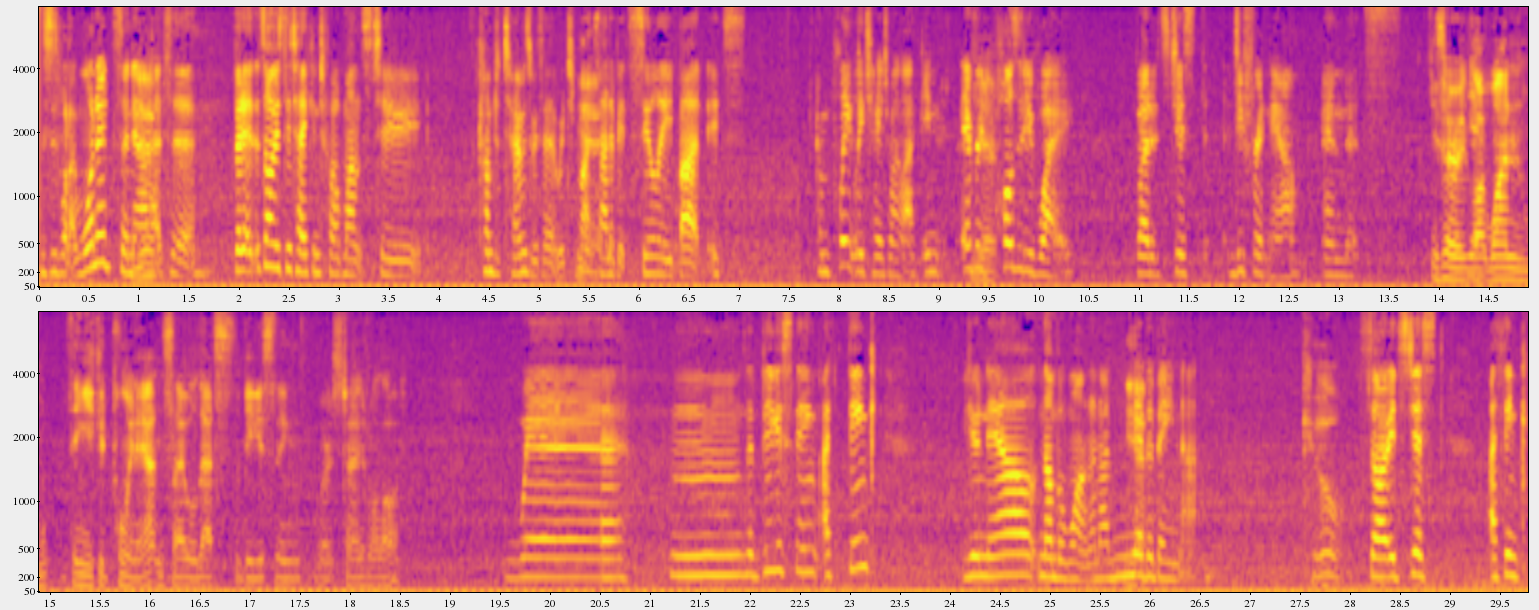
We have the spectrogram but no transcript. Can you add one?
this is what I wanted, so now I had to. But it's obviously taken 12 months to come to terms with it, which might Yeah. sound a bit silly, but it's completely changed my life in every Yeah. positive way. But it's just different now, and it's Is there Yeah. like one thing you could point out and say, well, that's the biggest thing where it's changed my life? where hmm, the biggest thing I think you're now number one, and I've Yeah. never been that. Cool. So it's just, I think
